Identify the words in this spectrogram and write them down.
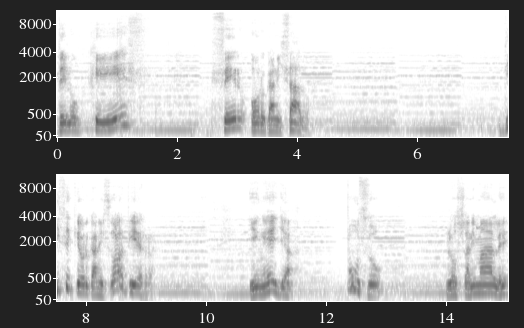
de lo que es ser organizado. Dice que organizó la tierra y en ella puso los animales,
